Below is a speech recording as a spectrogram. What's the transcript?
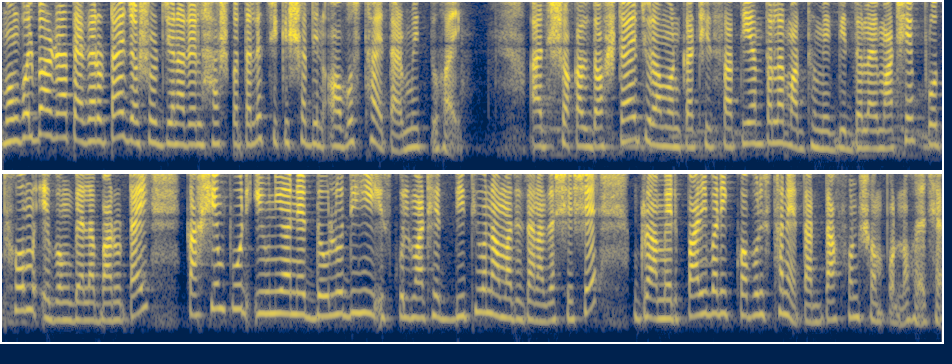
মঙ্গলবার রাত এগারোটায় যশোর জেনারেল হাসপাতালে চিকিৎসাধীন অবস্থায় তার মৃত্যু হয়। আজ সকাল দশটায় চূড়ামনকাঠি সাতিয়ানতলা মাধ্যমিক বিদ্যালয় মাঠে প্রথম এবং বেলা বারোটায় কাশিমপুর ইউনিয়নের দৌলদিহি স্কুল মাঠে দ্বিতীয় নামাজে জানাজা শেষে গ্রামের পারিবারিক কবরস্থানে তার দাফন সম্পন্ন হয়েছে।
